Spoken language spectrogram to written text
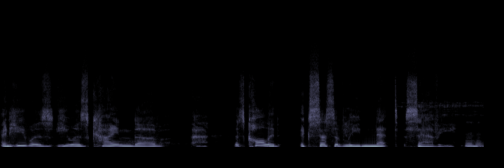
and he was he was kind of uh, let's call it excessively net savvy. Hmm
